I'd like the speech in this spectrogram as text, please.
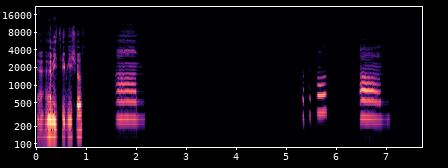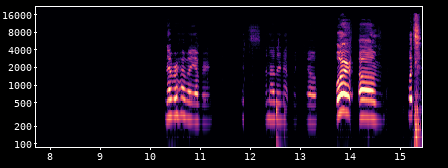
Yeah. Any TV shows? Um, what's it called? Um, Never Have I Ever. It's another Netflix show. Or um, what's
